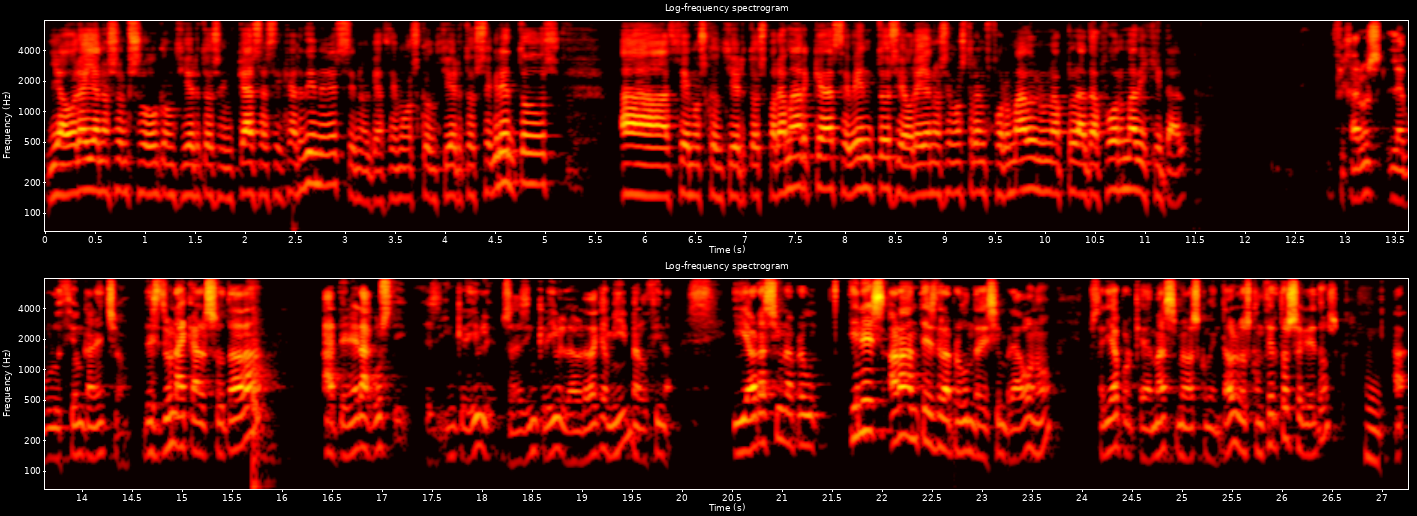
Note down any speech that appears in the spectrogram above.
Y ahora ya no son solo conciertos en casas y jardines, sino que hacemos conciertos secretos, ah, hacemos conciertos para marcas, eventos, y ahora ya nos hemos transformado en una plataforma digital. Fijaros la evolución que han hecho. Desde una calzotada a tener acústic. Es increíble. O sea, es increíble. La verdad que a mí me alucina. Y ahora sí una pregunta. Tienes, ahora antes de la pregunta que siempre hago, ¿no? Me gustaría, porque además me lo has comentado, en los conciertos secretos, ah,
